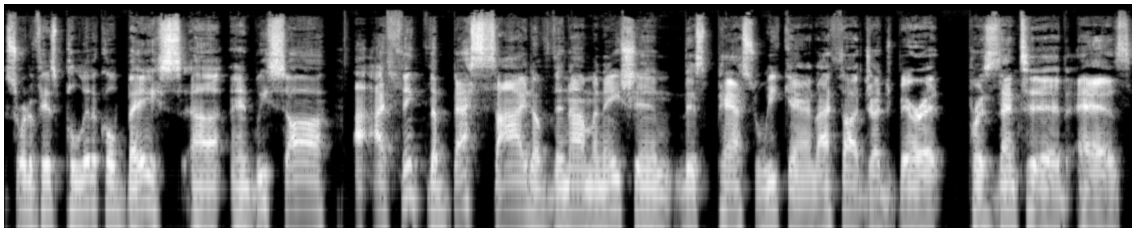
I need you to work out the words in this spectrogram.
sort of his political base. Uh, and we saw, I think, the best side of the nomination this past weekend. I thought Judge Barrett presented as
